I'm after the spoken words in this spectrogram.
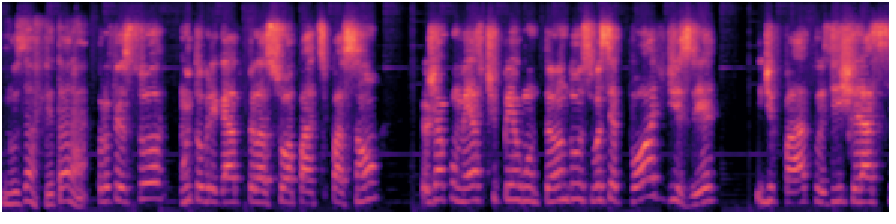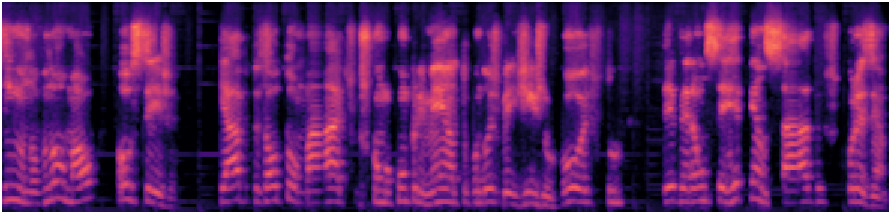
nos afetará. Professor, muito obrigado pela sua participação. Eu já começo te perguntando se você pode dizer que de fato existirá sim o um novo normal, ou seja, que hábitos automáticos como cumprimento com dois beijinhos no rosto deverão ser repensados, por exemplo.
